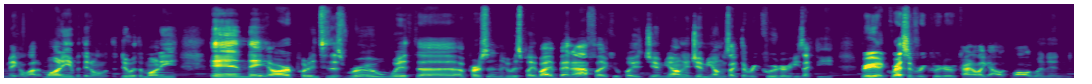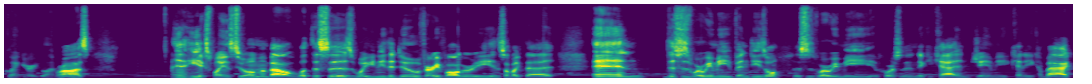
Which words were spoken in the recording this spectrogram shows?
make a lot of money, but they don't know what to do with the money. And they are put into this room with uh, a person who is played by Ben Affleck, who plays Jim Young. And Jim Young's like the recruiter. He's like the very aggressive recruiter, kind of like Alec Baldwin and Glengarry Glen Ross. And he explains to him about what this is, what you need to do, very vulgarly and stuff like that. And this is where we meet Vin Diesel. This is where we meet, of course, Nicky Katt and Jamie Kennedy come back.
